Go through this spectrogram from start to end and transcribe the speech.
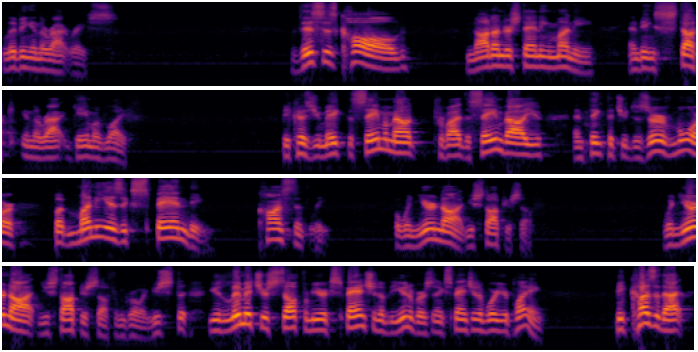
living in the rat race. This is called not understanding money and being stuck in the rat game of life. Because you make the same amount, provide the same value, and think that you deserve more, but money is expanding constantly. But when you're not, you stop yourself. When you're not, you stop yourself from growing. You, st- you limit yourself from your expansion of the universe and expansion of where you're playing. Because of that,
